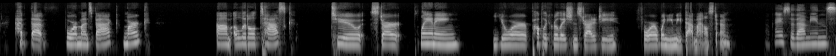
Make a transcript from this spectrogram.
at that four months back mark um, a little task to start planning your public relations strategy for when you meet that milestone. Okay, so that means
